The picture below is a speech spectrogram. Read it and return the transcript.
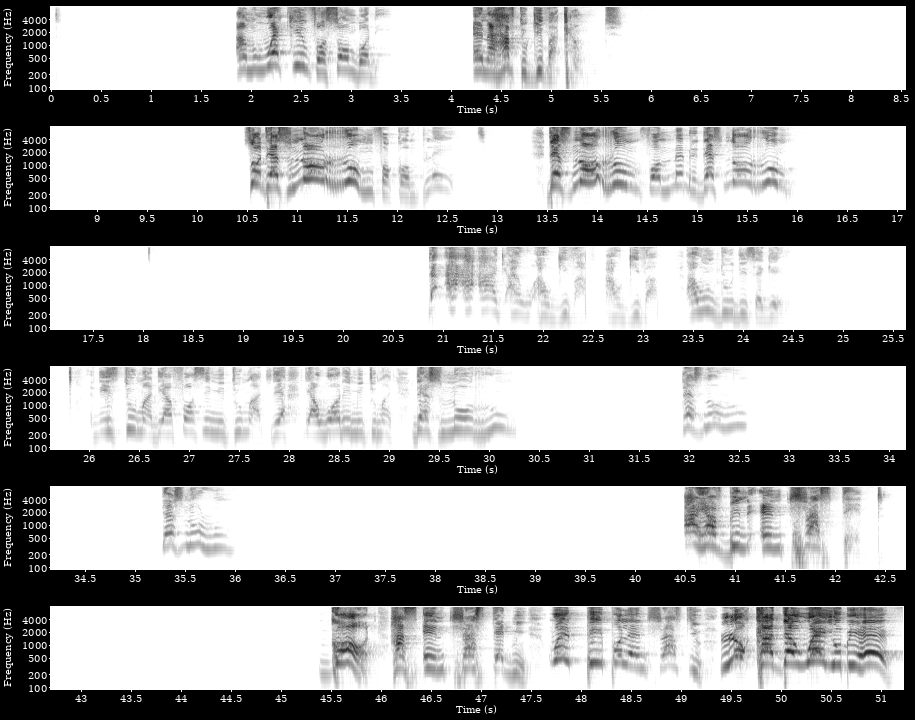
I'm working for somebody, and I have to give account. So there's no room for complaint. There's no room for memory. There's no room. I, I, I, I'll give up. I'll give up. I won't do this again. It's too much. They are forcing me too much. They are, they are worrying me too much. There's no room. There's no room. There's no room. I have been entrusted. God has entrusted me. When people entrust you, look at the way you behave.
